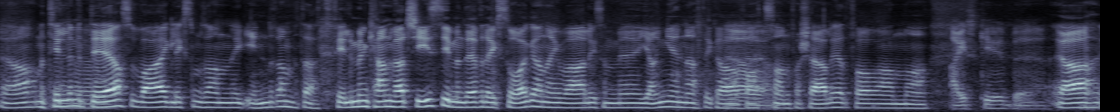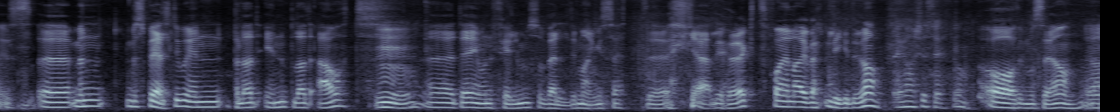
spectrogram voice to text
Ja, Men til og med der så var jeg liksom sånn Jeg innrømte at filmen kan være cheesy, men det er fordi jeg så den jeg var liksom youngen, at jeg har Ja, fått ja. sånn forkjærlighet for han og Ice Cube. eh. Ja, eh, men vi spilte jo inn Blood In, Blood Out. Mm. Eh, det er jo en film som veldig mange setter jævlig høyt. For en, liker du den? Jeg har ikke sett den. Å, du må se den. Ja.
